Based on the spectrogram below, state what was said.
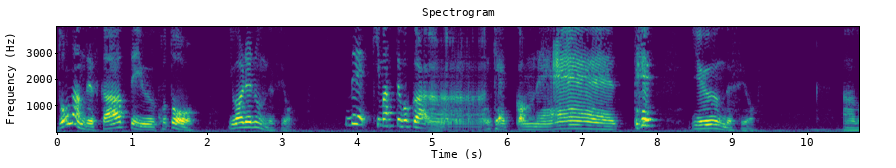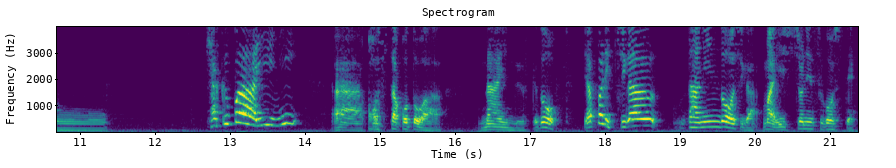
どうなんですかっていうことを言われるんですよ。で、決まって僕は、うーん、結婚ねーって言うんですよ。あのー、100%いいに、あ越したことはないんですけど、やっぱり違う他人同士が、まあ一緒に過ごして、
